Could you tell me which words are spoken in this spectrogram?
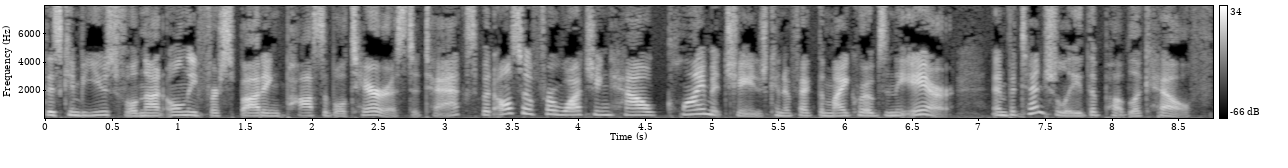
This can be useful not only for spotting possible terrorist attacks, but also for watching how climate change can affect the microbes in the air and potentially the public health.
